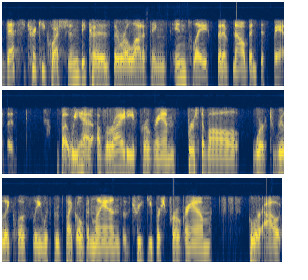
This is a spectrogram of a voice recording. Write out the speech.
that's a tricky question because there were a lot of things in place that have now been disbanded but we had a variety of programs. First of all, worked really closely with groups like Openlands, or the Tree Keepers program, who are out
